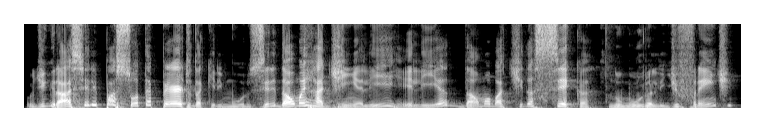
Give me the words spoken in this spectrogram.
o de graça ele passou até perto daquele muro. Se ele dá uma erradinha ali, ele ia dar uma batida seca no muro ali de frente.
